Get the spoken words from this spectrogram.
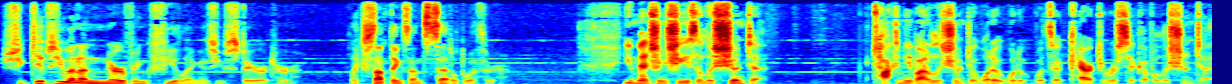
She gives you an unnerving feeling as you stare at her, like something's unsettled with her. You mentioned she's a Lashunta. Talk to me about a Lashunta. What, a, what a, what's a characteristic of a Lashunta?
